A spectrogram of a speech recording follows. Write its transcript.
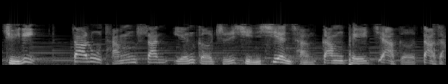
举例。大陆唐山严格执行现场钢坯价格大涨，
